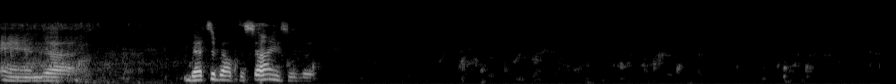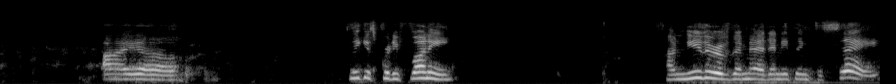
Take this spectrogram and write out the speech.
And uh, that's about the size of it. I uh, think it's pretty funny how neither of them had anything to say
